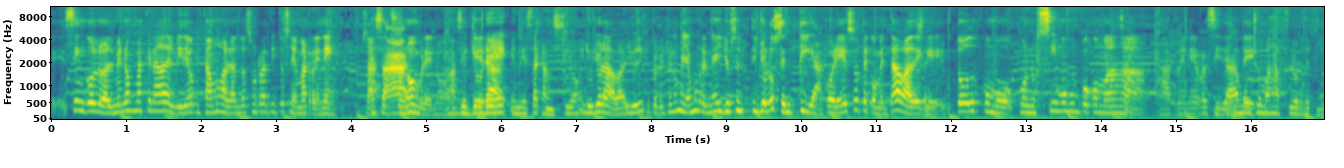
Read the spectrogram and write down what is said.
eh, single, o al menos más que nada del video que estábamos hablando hace un ratito, se llama René. O sea, su nombre, ¿no? Así yo lloré en esa canción, yo lloraba, yo dije, pero yo no me llamo René, y yo, sentí, yo lo sentía. Por eso te comentaba, de que todos como conocimos un poco más a, a, René Residente. Estaba mucho más a flor de piel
